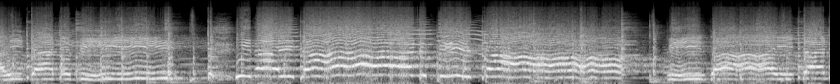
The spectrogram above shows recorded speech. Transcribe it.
বিদায় জানবি নাই দান পিতা বিদায় দান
